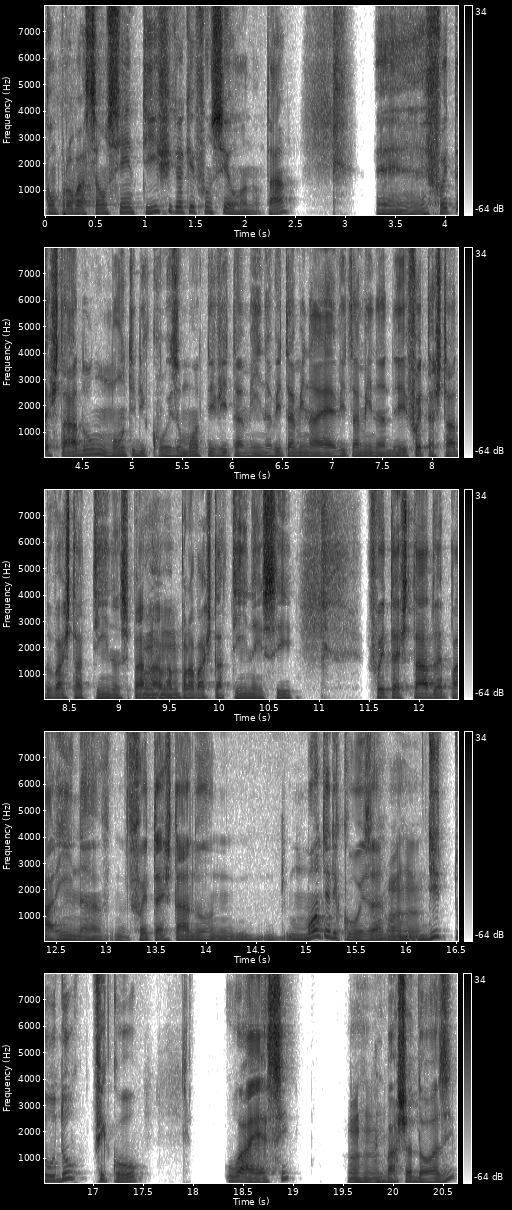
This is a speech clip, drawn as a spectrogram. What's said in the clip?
comprovação científica que funcionam, tá? É, foi testado um monte de coisa, um monte de vitamina, vitamina E, vitamina D, foi testado vastatinas, para uhum. a vastatina em si, foi testado heparina, foi testado um monte de coisa, uhum. de tudo ficou o AS, uhum. em baixa dose,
